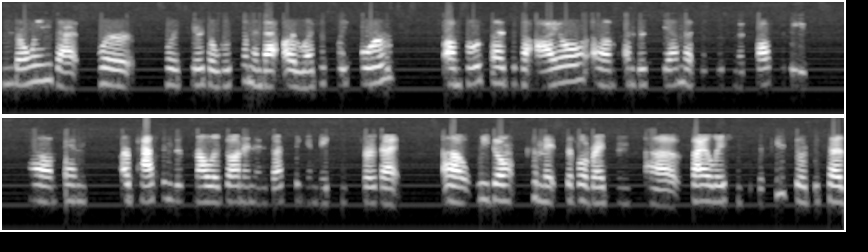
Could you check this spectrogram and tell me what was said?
knowing that we're we're here to listen and that our legislators on both sides of the aisle um, understand that this is an atrocity um, and are passing this knowledge on and investing in making sure that uh, we don't commit civil rights uh, violations in the future because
